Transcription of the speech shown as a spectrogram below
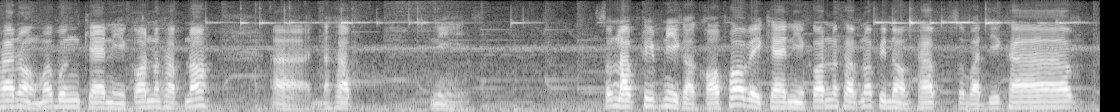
ผ้าน้องมาเบิ้งแค่นี้ก่อนนะครับเนาะอ่านะครับนี่สำหรับคลิปนี้ก็ขอพ่อไปแค่นี้ก่อนนะครับเนาะพี่น้องครับ สวัสดีครับ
